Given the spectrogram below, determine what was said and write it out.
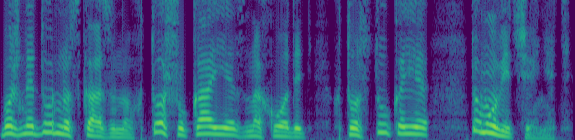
Бо ж недурно сказано хто шукає, знаходить, хто стукає, тому відчинять.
